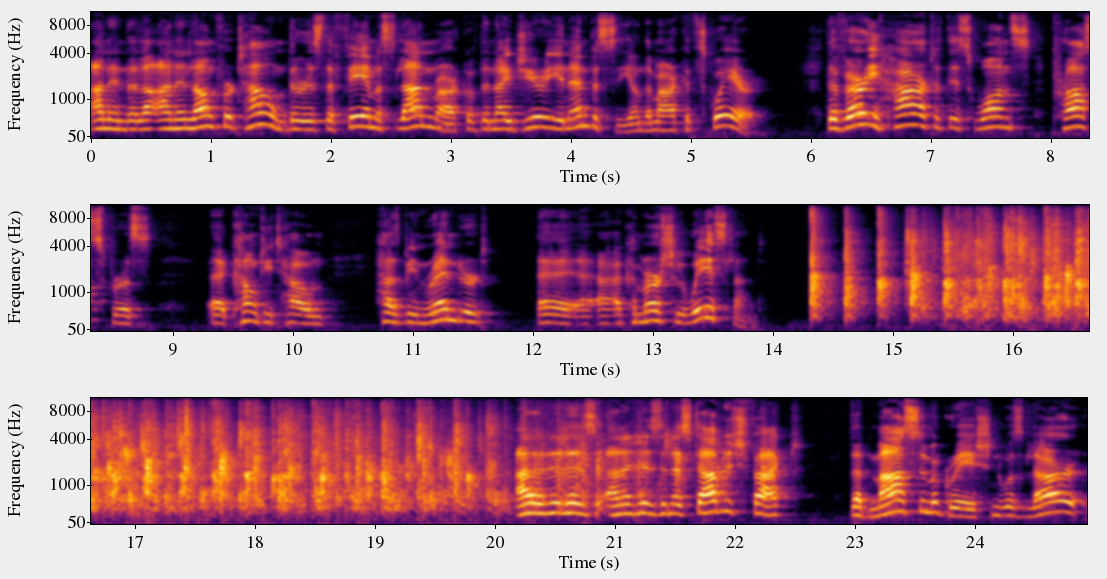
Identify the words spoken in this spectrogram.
And in, the, and in Longford Town, there is the famous landmark of the Nigerian embassy on the market square. The very heart of this once prosperous uh, county town has been rendered a, a commercial wasteland. And it, is, and it is an established fact that mass immigration was lar-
